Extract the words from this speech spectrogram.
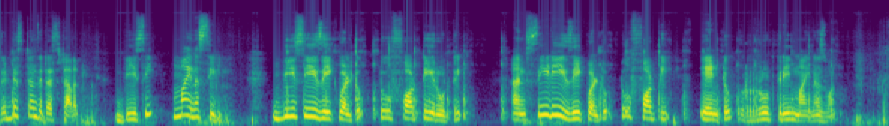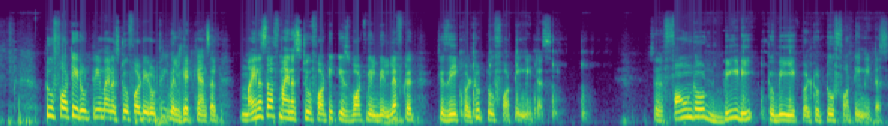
the distance it has traveled. BC minus CD. BC is equal to 240 root 3 and CD is equal to 240 into root 3 minus 1. 240 root 3 minus 240 root 3 will get cancelled. Minus of minus 240 is what will be left with which is equal to 240 meters. So we found out BD to be equal to 240 meters.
